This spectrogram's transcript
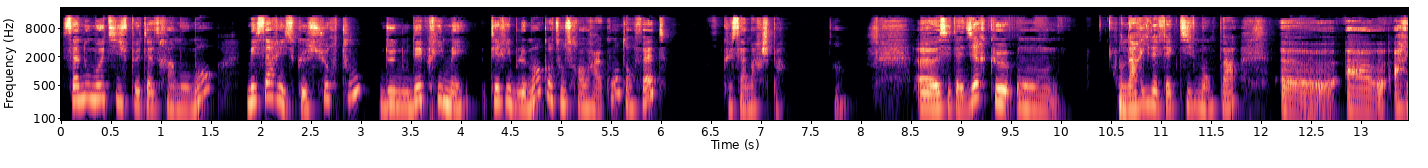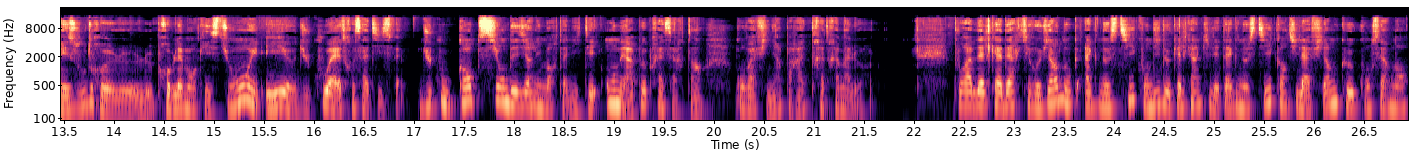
ça nous motive peut-être un moment, mais ça risque surtout de nous déprimer terriblement quand on se rendra compte en fait que ça marche pas. Hein. Euh, c'est-à-dire que on, on n'arrive effectivement pas euh, à, résoudre le, problème en question et, euh, du coup à être satisfait. Du coup, quand si on désire l'immortalité, on est à peu près certain qu'on va finir par être très très malheureux. Pour Abdelkader qui revient, donc agnostique, on dit de quelqu'un qu'il est agnostique quand il affirme que concernant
